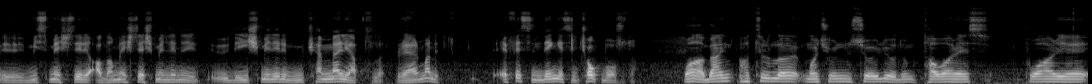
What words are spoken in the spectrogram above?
e, mismeşleri, adam eşleşmelerini, e, değişmeleri mükemmel yaptılar. Real Madrid Efes'in dengesini çok bozdu. Valla ben hatırla maç önünü söylüyordum. Tavares, Poirier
